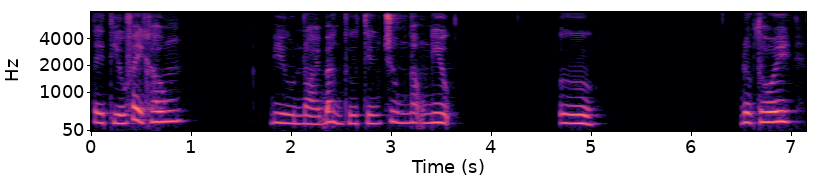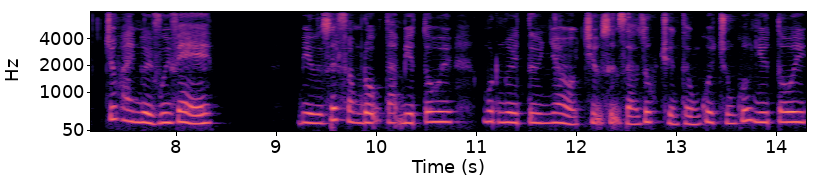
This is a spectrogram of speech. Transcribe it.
Tề Thiếu phải không? Bill nói bằng thứ tiếng Trung ngọng nghịu. Ừ. Được thôi, chúc hai người vui vẻ. Bill rất phong độ tạm biệt tôi, một người từ nhỏ chịu sự giáo dục truyền thống của Trung Quốc như tôi,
